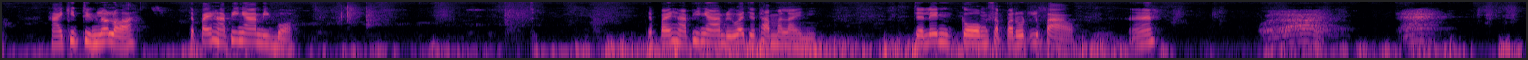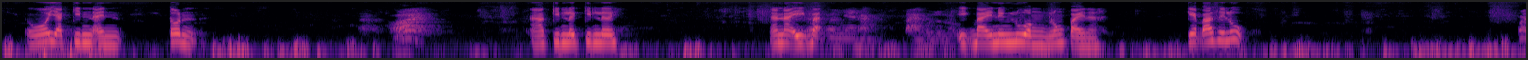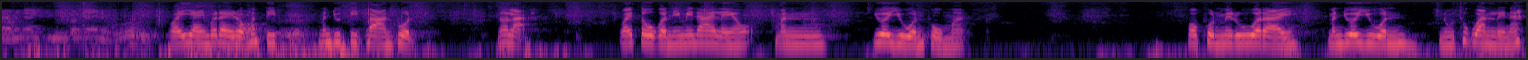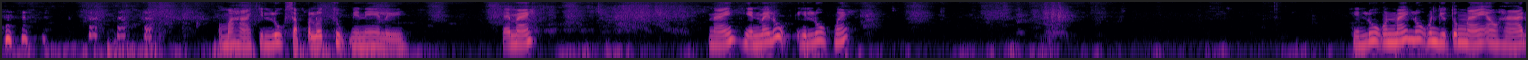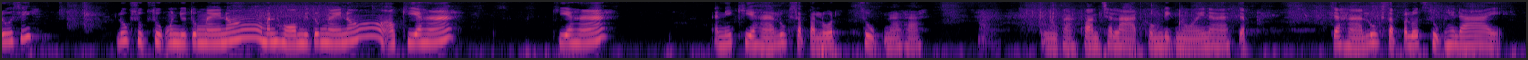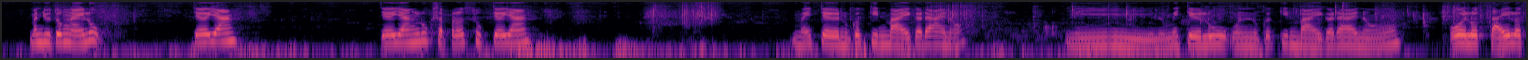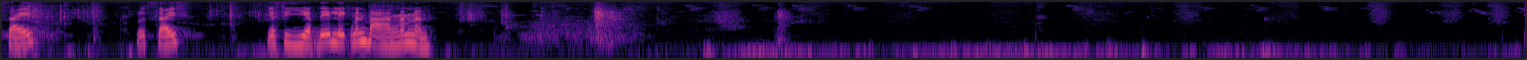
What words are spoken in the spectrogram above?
หายคิดถึงแล้วเหรอ จะไปหาพี่งามอีกบ่ จะไปหาพี่งามหรือว่าจะทำอะไรนี่ จะเล่นโกงสับปะรดหรือเปล่าอะไปเลยนะโอ้ยอยากกินไอ้ต้นเฮ้ยเอากินเลยกินเลยนั่นน่ะอีกใบเป็นไงครับตายหมดเลยเนาะอีกใบหนึ่งล่วงลงไปนะเก็บเอาสิลูกไปเอาไม่ยังกินตอนนี้เนี่ยเว้ยไว้ใหญ่บ่ได้หรอกมันติด มันอยู่ติดบานผดนั่นแหละ ไว้โตกว่านี้ไม่ได้แล้ว มันยั่วยวนผมอะพราะพลไม่รู้อะไร มันยั่วยวนหนูทุกวันเลยนะเอามาหากินลูกสับปะรดสุกแน่ๆเลยใช่ไหมไหนเห็นไหมลูกเห็นลูกไหมเห็นลูกมันไหมลูกมันอยู่ตรงไหนเอาหาดูสิลูกสุกๆมันอยู่ตรงไหนเนาะมันหอมอยู่ตรงไหนเนาะเอาเคลียร์หา เคลียหา อันนี้เคลียหาลูกสับปะรดสุกนะคะดูค่ะความฉลาดของเด็กน้อยนะคะจะจะหาลูกสับปะรดสุกให้ได้ มันอยู่ตรงไหนลูก เจอยัง เจอยังลูกสับปะรดสุกเจอยัง ไม่เจอหนูก็กินใบก็ได้เนาะ นี่หนูไม่เจอลูกมันหนูก็กินใบก็ได้เนาะ โอ้ยรถใสรถใสรถใสอย่าสีเหยียบได้เล็กมันบางน้ำนั่น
